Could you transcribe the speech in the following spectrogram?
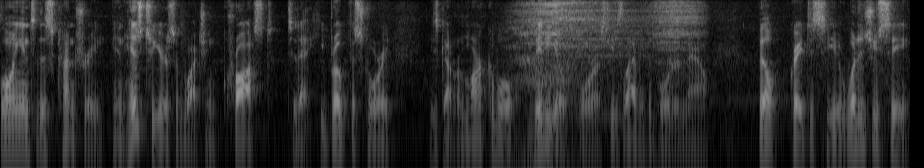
flowing into this country in his two years of watching crossed today. He broke the story. He's got remarkable video for us. He's live at the border now. Bill, great to see you. What did you see?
